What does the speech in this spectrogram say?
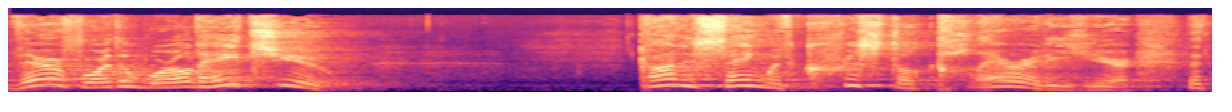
therefore the world hates you. God is saying with crystal clarity here that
